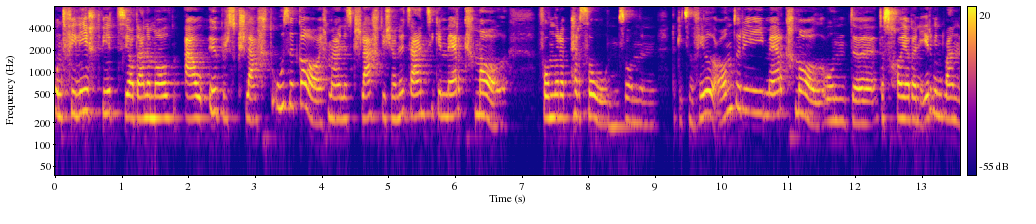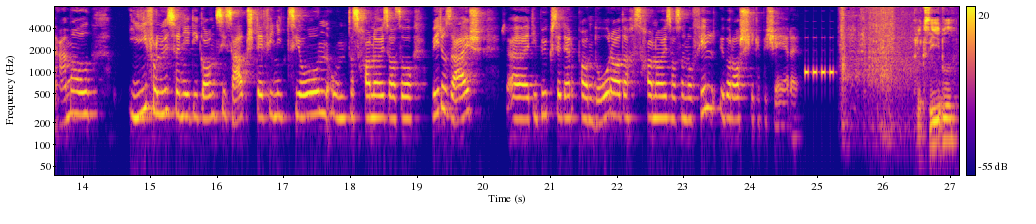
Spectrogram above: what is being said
Und vielleicht wird es ja dann mal auch über das Geschlecht rausgehen. Ich meine, das Geschlecht ist ja nicht das einzige Merkmal von einer Person, sondern da gibt es noch viele andere Merkmale. Und äh, das kann ja dann irgendwann einmal einflüssen in die ganze Selbstdefinition. Und das kann uns also, wie du sagst, äh, die Büchse der Pandora, das kann uns also noch viel Überraschungen bescheren. Flexibel,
